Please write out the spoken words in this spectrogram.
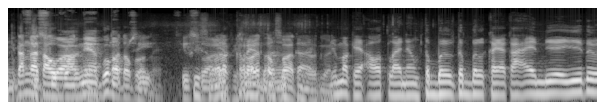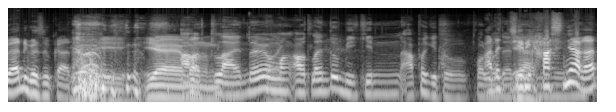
Kita nggak tahu plotnya, visualnya gua nggak tahu plotnya. visualnya Visualnya keren gua banget. banget suka. menurut gua. Dia pakai outline yang tebel-tebel kayak KND gitu kan, gue suka. Iya emang. outline, tapi memang outline tuh bikin apa gitu. kalau Ada ciri khasnya kan?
